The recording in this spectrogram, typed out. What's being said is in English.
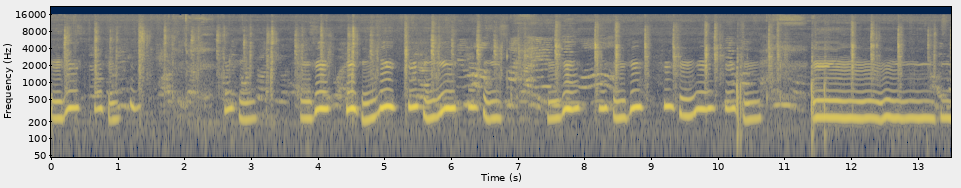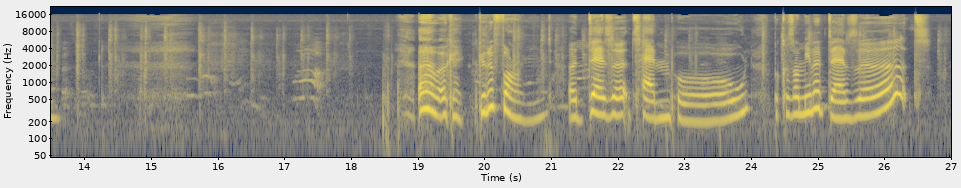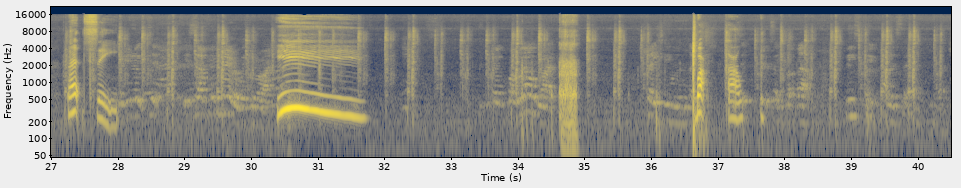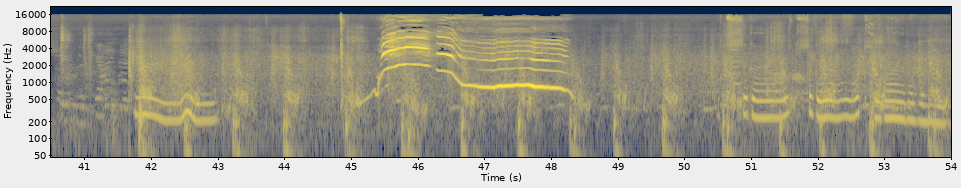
Oh, okay. I'm gonna find a desert temple because I'm in a desert. Let's see. Yee. Wow. Ow. It's a girl, it's a girl, it's a girl, it's a girl.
